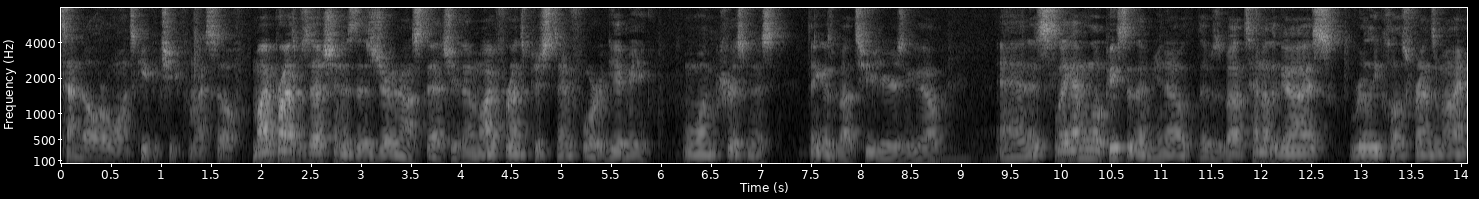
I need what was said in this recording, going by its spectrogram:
$10 ones, keep it cheap for myself. My prized possession is this Juggernaut statue that my friends pitched in for to give me one Christmas. I think it was about two years ago. And it's like having a little piece of them, you know. There was about 10 of the guys, really close friends of mine.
